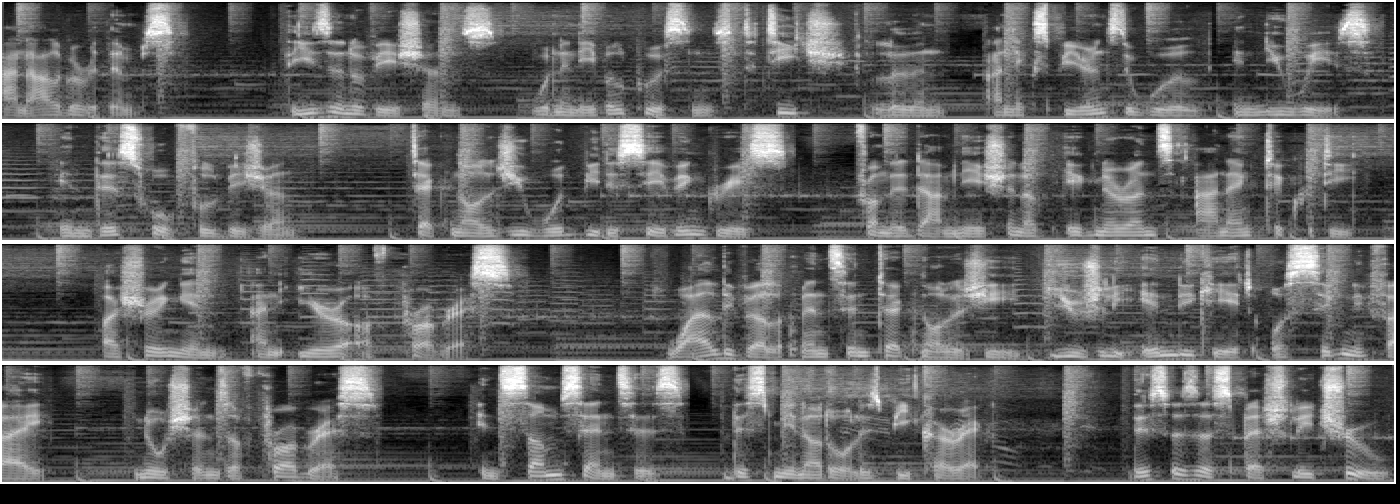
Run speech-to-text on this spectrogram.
and algorithms. These innovations would enable persons to teach, learn, and experience the world in new ways. In this hopeful vision, technology would be the saving grace from the damnation of ignorance and antiquity, ushering in an era of progress. While developments in technology usually indicate or signify notions of progress, in some senses, this may not always be correct. This is especially true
